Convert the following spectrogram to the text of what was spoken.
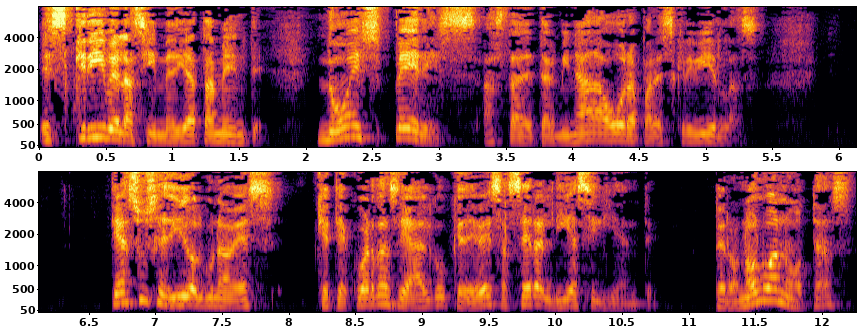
escríbelas inmediatamente. No esperes hasta determinada hora para escribirlas. ¿Te ha sucedido alguna vez que te acuerdas de algo que debes hacer al día siguiente, pero no lo anotas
